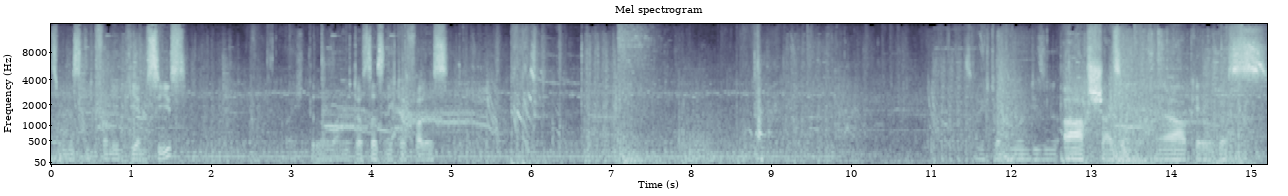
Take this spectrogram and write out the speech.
Zumindest nicht von den PMCs. Aber ich glaube nicht, dass das nicht der Fall ist. Ich doch nur in diesen... Ach, scheiße. Ja, okay, das...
